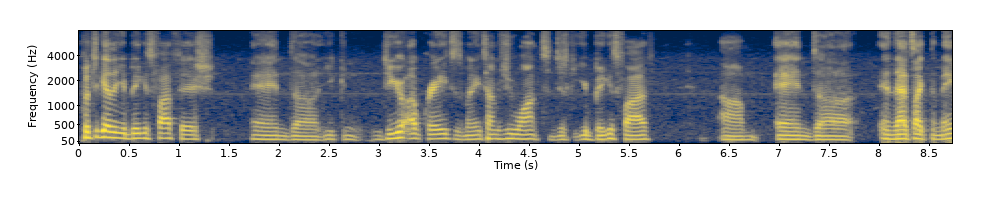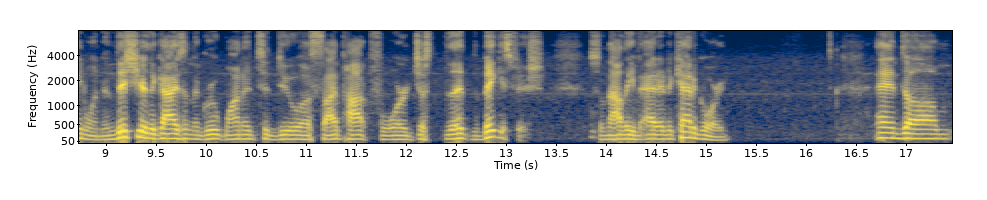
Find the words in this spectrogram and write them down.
put together your biggest five fish, and uh, you can do your upgrades as many times as you want to just get your biggest five. Um, and uh, and that's like the main one. And this year, the guys in the group wanted to do a side pot for just the, the biggest fish. So now they've added a category. And um,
